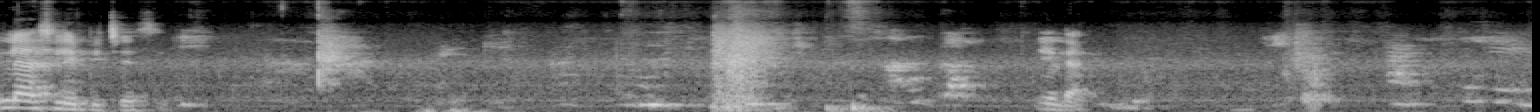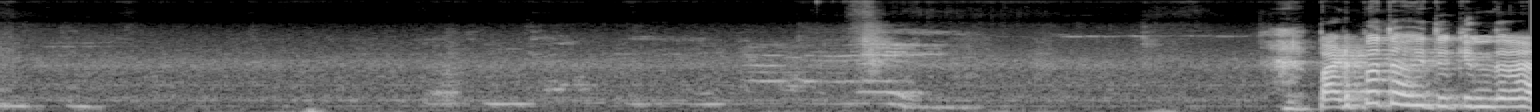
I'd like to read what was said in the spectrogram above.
ఇలా స్లీపీ చేసి ఇలా. పడిపోతావు ఇది కిందరా?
